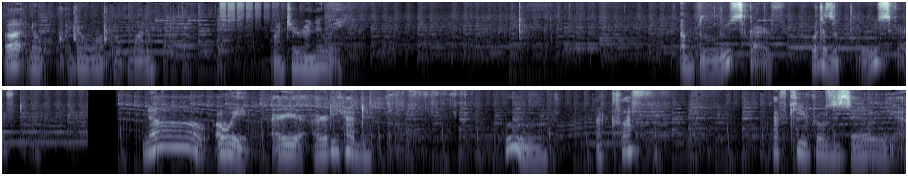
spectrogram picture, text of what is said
But, no, I don't want Pokemon. I want to run away. A blue scarf? What does a blue scarf do? No! Oh wait, I already had... Ooh, a Clef... Klefki Roselia.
